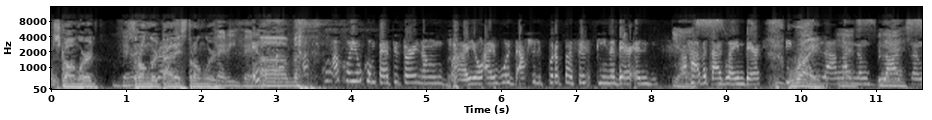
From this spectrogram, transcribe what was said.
Strong word. Very strong word, right. pare. Strong word. Very, very. If, Um, kung ako yung competitor ng Bayo, I would actually put up a Filipina there and Yes. have a tagline there. Hindi ko Right. kailangan ng blood ng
